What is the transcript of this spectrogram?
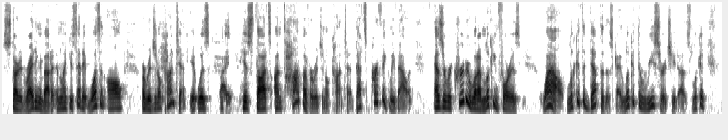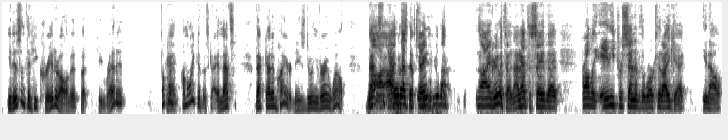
started writing about it and like you said it wasn't all original content it was Right. his thoughts on top of original content that's perfectly valid as a recruiter, what I'm looking for is, wow, look at the depth of this guy. Look at the research he does. Look at it isn't that he created all of it, but he read it. Okay, right. I'm liking this guy, and that's that got him hired, and he's doing very well. That's no, I would have to say, no, I agree with that. And I'd have to say that probably 80% of the work that I get, you know,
